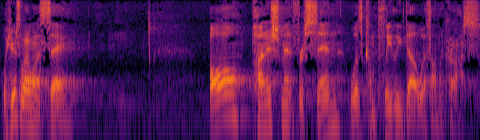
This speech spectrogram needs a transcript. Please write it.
Well, here's what I want to say all punishment for sin was completely dealt with on the cross.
